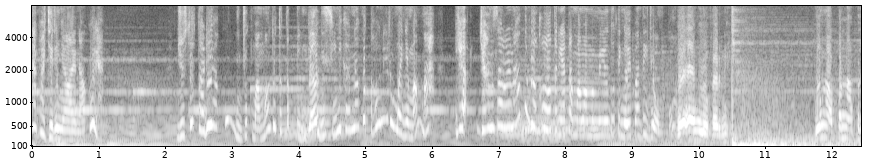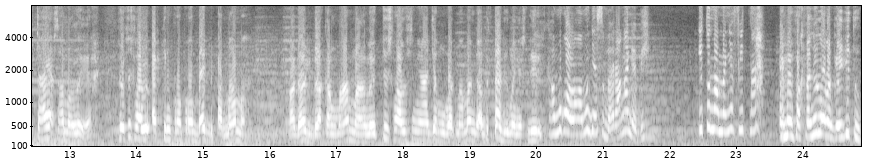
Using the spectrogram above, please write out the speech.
Kenapa jadi nyalain aku ya? Justru tadi aku bujuk Mama untuk tetap tinggal di sini karena aku tahu ini rumahnya Mama. Ya, jangan salahin aku dong kalau ternyata Mama memilih untuk tinggal di panti jompo. Bohong lo, Ferni. Gue nggak pernah percaya sama lo ya. Lo tuh selalu acting pro-pro baik depan Mama. Padahal di belakang Mama, lo itu selalu sengaja membuat Mama nggak betah di rumahnya sendiri. Kamu kalau ngomong jangan sembarangan ya, Bi. Itu namanya fitnah. Emang faktanya lo orang kayak gitu.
